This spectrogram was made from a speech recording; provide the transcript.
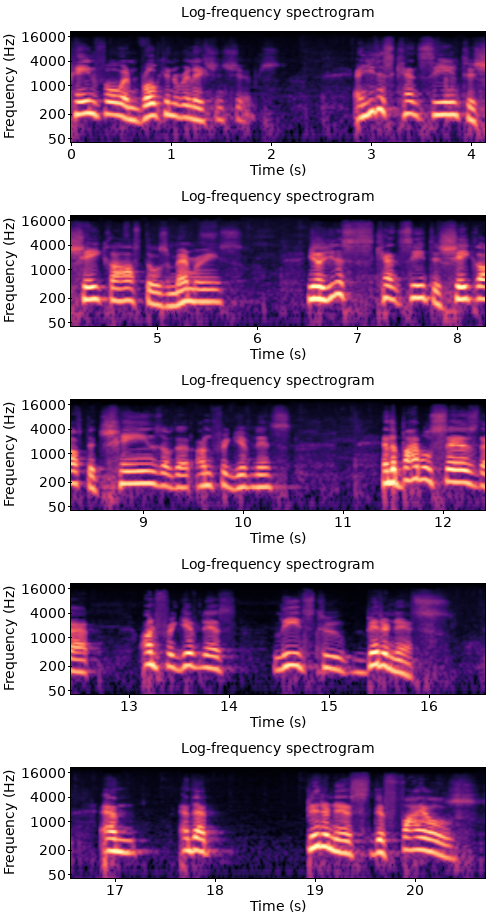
painful and broken relationships. And you just can't seem to shake off those memories. You know, you just can't seem to shake off the chains of that unforgiveness. And the Bible says that unforgiveness leads to bitterness, and, and that bitterness defiles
